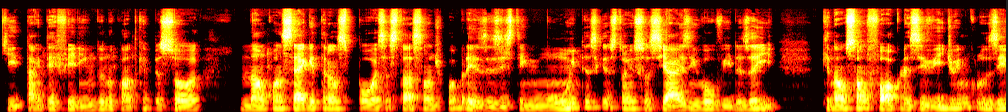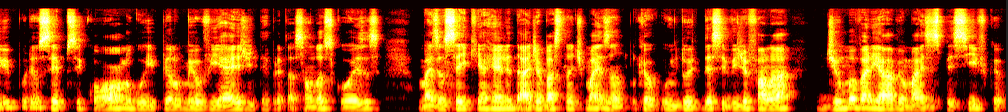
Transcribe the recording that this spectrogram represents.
que está interferindo no quanto que a pessoa não consegue transpor essa situação de pobreza. Existem muitas questões sociais envolvidas aí que não são foco desse vídeo, inclusive por eu ser psicólogo e pelo meu viés de interpretação das coisas, mas eu sei que a realidade é bastante mais ampla, porque o, intuito desse vídeo é falar de uma variável mais específica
